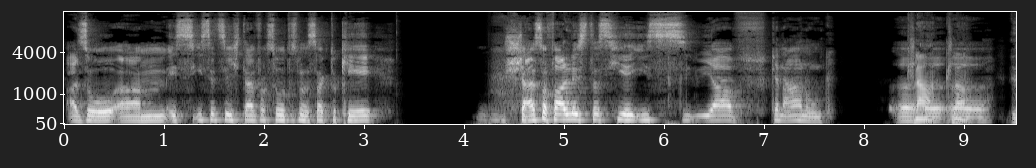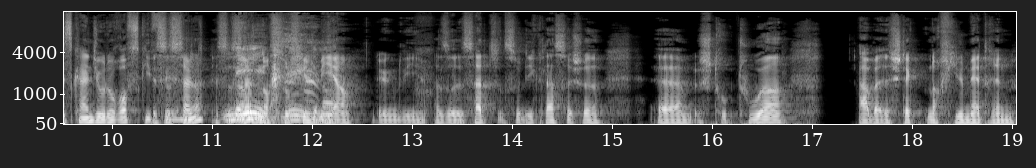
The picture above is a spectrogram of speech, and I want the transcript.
Also ähm, es ist jetzt nicht einfach so, dass man sagt, okay, scheiß auf alles, das hier ist, ja, keine Ahnung. Äh, Klar, äh, klar. Ist kein Jodorowski-Film, Es ist halt, ne? es ist Nee, halt noch so nee, viel genau. mehr irgendwie. Also es hat so die klassische ähm, Struktur, aber es steckt noch viel mehr drin,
